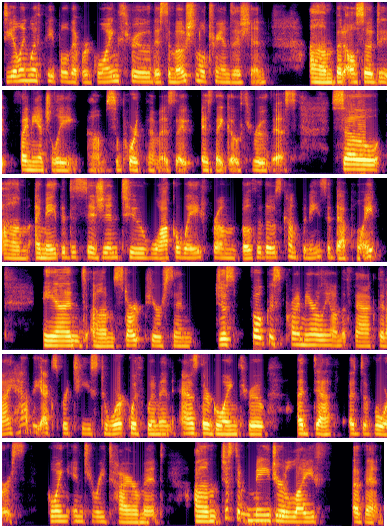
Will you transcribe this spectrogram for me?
dealing with people that were going through this emotional transition, um, but also to financially um, support them as they as they go through this. So um, I made the decision to walk away from both of those companies at that point and um, start Pearson. Just focus primarily on the fact that I have the expertise to work with women as they're going through a death, a divorce, going into retirement, um, just a major life event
